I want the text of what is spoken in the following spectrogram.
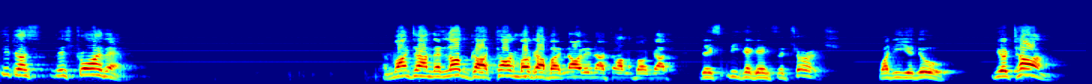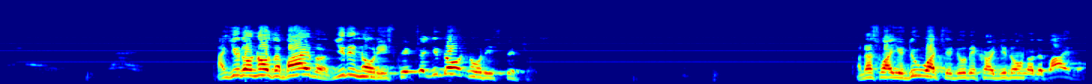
You just destroy them. And one time they love God, talking about God, but now they're not talking about God. They speak against the church. What do you do? Your tongue. And you don't know the Bible. You didn't know these scriptures. You don't know these scriptures. And that's why you do what you do because you don't know the Bible.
